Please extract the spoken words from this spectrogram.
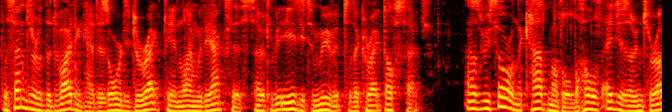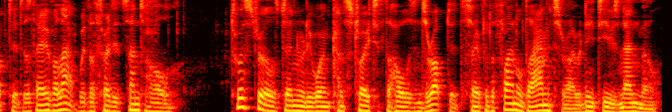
The centre of the dividing head is already directly in line with the axis, so it'll be easy to move it to the correct offset. As we saw on the CAD model, the hole's edges are interrupted as they overlap with the threaded centre hole. Twist drills generally won't cut straight if the hole is interrupted, so for the final diameter I would need to use an end mill.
